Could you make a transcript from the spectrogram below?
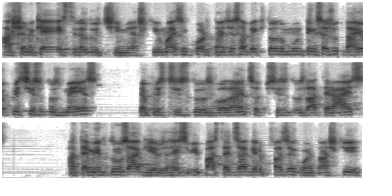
achando que é a estrela do time. Acho que o mais importante é saber que todo mundo tem que se ajudar. Eu preciso dos meias, eu preciso dos volantes, eu preciso dos laterais, até mesmo de um zagueiro. Já recebi passe até de zagueiro para fazer gol. Então acho que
